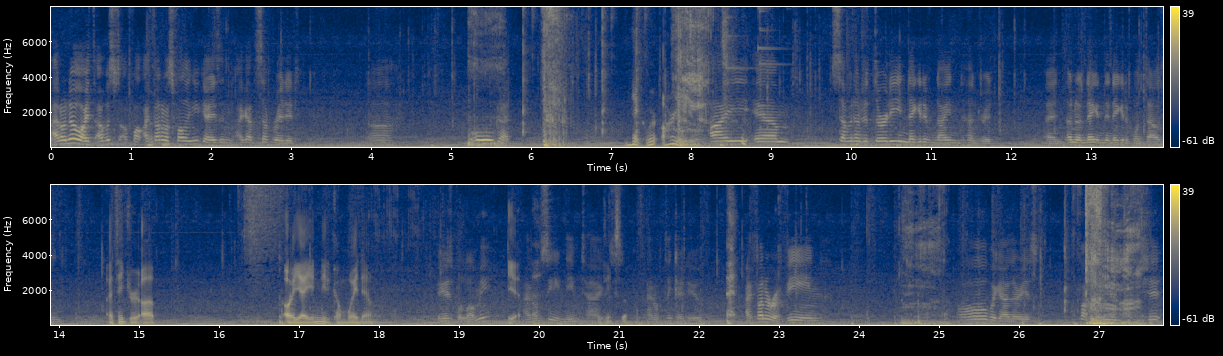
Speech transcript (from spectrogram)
I don't know. I, I was I thought I was following you guys and I got separated. Uh. Oh god. Nick, where are you? I am 730, negative 900. And, oh no, neg negative 1000. I think you're up. Oh yeah, you need to come way down. Are you guys below me? Yeah. I don't see any name tags. I think so. I don't think I do. I found a ravine. Oh my god, there he is. Fuck you, shit.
